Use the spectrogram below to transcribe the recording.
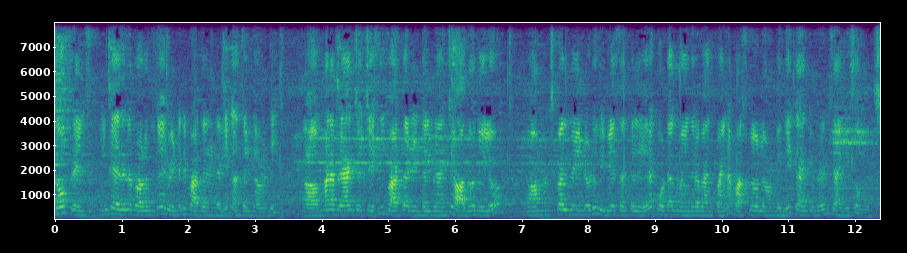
సో ఫ్రెండ్స్ ఇంకా ఏదైనా ప్రాబ్లమ్ ఉంటే వెంటనే పార్థా డెంటల్ని కన్సల్ట్ అవ్వండి. మన బ్రాంచ్ వచ్చేసి పార్థా డెంటల్ బ్రాంచ్ ఆదోనిలో municipal main road VBS circle దగ్గర కోటక్ మహీంద్రా బ్యాంక్ పైన ఫస్ట్ ఫ్లోర్లో ఉంటుంది. Thank you friends thank you so much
